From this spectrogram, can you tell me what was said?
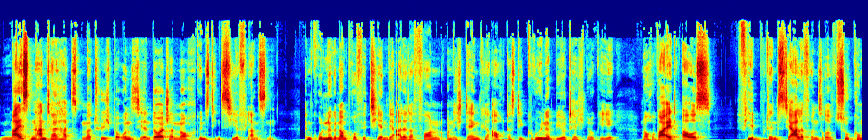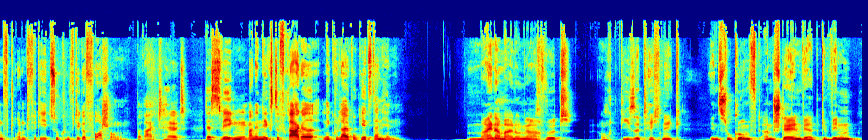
Den meisten Anteil hat natürlich bei uns hier in Deutschland noch günstigen Zierpflanzen. Im Grunde genommen profitieren wir alle davon und ich denke auch, dass die grüne Biotechnologie noch weitaus viel Potenziale für unsere Zukunft und für die zukünftige Forschung bereithält. Deswegen meine nächste Frage, Nikolai, wo geht's denn hin? Meiner Meinung nach wird auch diese Technik in Zukunft an Stellenwert gewinnen.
